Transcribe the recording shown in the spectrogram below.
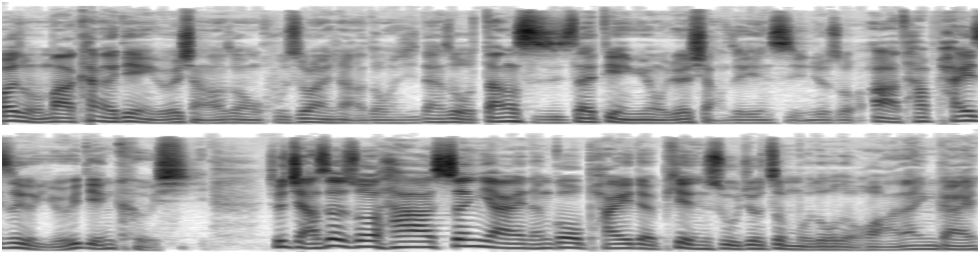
知道怎么骂，看个电影也会想到这种胡思乱想的东西。但是我当时在电影院，我就想这件事情，就说啊，他拍这个有一点可惜。就假设说他生涯能够拍的片数就这么多的话，那应该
